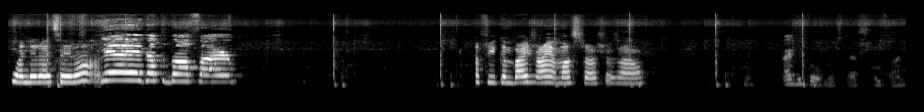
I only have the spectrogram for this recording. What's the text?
When did I say that? Yay! I got the ball fire. If you can buy giant mustaches now. I have a gold mustache. I'm fine.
